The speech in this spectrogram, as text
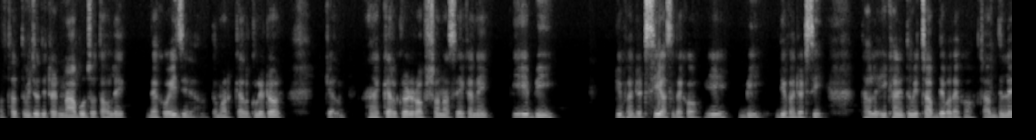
অর্থাৎ তুমি যদি এটা না বোঝো, তাহলে দেখো এই যে তোমার ক্যালকুলেটর ক্যালকুলেটর অপশন আছে এখানে এ বি ডিভাইডেড সি আছে, দেখো এ বি ডিভাইডেড সি তাহলে এখানে তুমি চাপ দেবা, দেখো, চাপ দিলে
